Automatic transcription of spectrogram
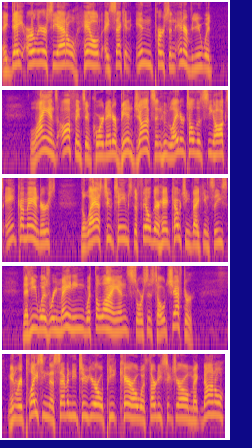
A day earlier, Seattle held a second in person interview with Lions offensive coordinator Ben Johnson, who later told the Seahawks and Commanders, the last two teams to fill their head coaching vacancies, that he was remaining with the Lions, sources told Schefter. In replacing the 72 year old Pete Carroll with 36 year old Macdonald,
